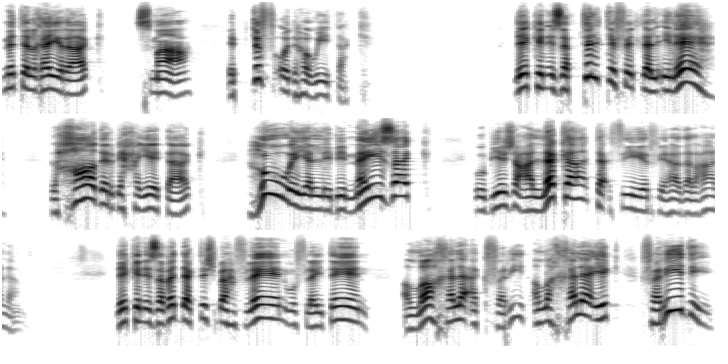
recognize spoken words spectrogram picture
مثل غيرك اسمع بتفقد هويتك. لكن إذا بتلتفت للإله الحاضر بحياتك هو يلي بيميزك وبيجعل لك تأثير في هذا العالم. لكن إذا بدك تشبه فلان وفليتين الله خلقك فريد الله خلقك فريدة.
